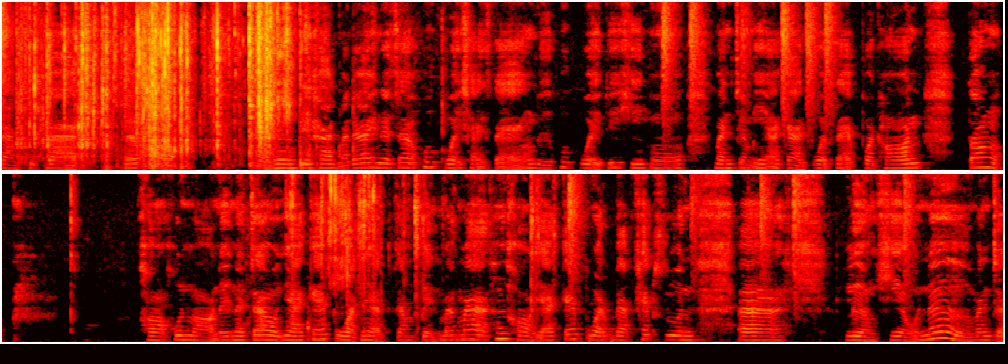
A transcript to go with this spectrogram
สามสิบบาท แล้วก็ หนึ่งตีขาดมาได้นะเจ้าผู้ป่วยฉายแสง หรือผู้ป่วยที่คีโม มันจะมีอาการปวดแสบปวดท้อนต้องขอคุณหมอเลยนะเจ้ายาแก้ปวดเนี่ยจำเป็นมากๆคือขอยาแก้ปวดแบบแคปซูลอ่าเหลืองเขียวเนอร์มันจะ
